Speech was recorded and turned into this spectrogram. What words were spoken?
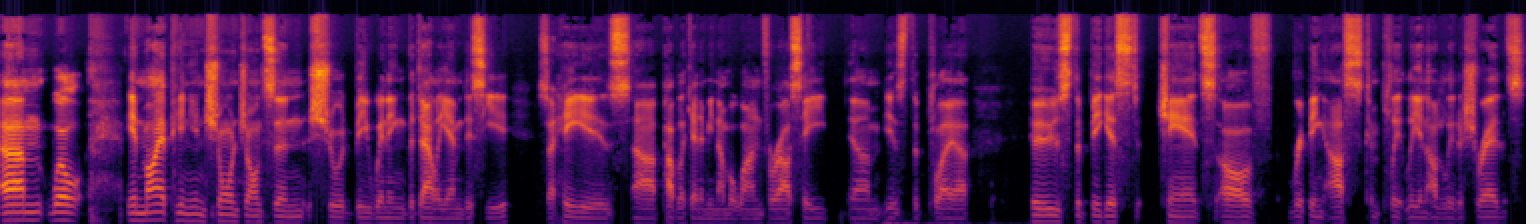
Um, well, in my opinion, Shaun Johnson should be winning the Dally M this year. So he is uh, public enemy number one for us. He um, is the player who's the biggest chance of ripping us completely and utterly to shreds.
